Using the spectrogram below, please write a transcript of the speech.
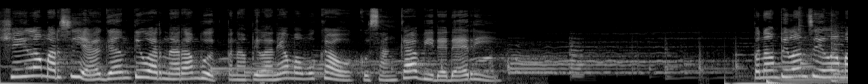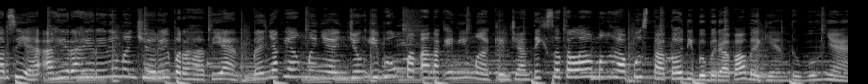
Sheila Marcia ganti warna rambut, penampilannya memukau, kusangka bidadari. Penampilan Sheila Marcia akhir-akhir ini mencuri perhatian. Banyak yang menyanjung ibu empat anak ini makin cantik setelah menghapus tato di beberapa bagian tubuhnya.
